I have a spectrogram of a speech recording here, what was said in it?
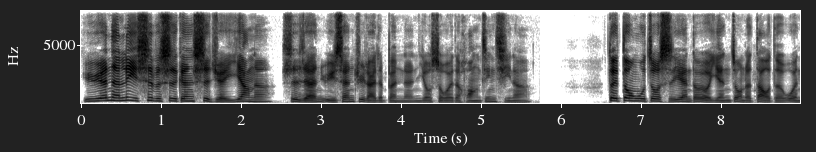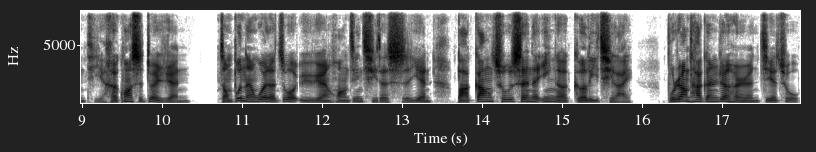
语言能力是不是跟视觉一样呢？是人与生俱来的本能，有所谓的黄金期呢？对动物做实验都有严重的道德问题，何况是对人？总不能为了做语言黄金期的实验，把刚出生的婴儿隔离起来，不让他跟任何人接触，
